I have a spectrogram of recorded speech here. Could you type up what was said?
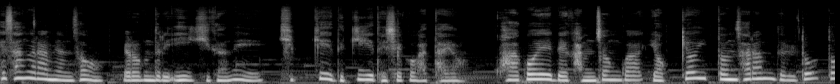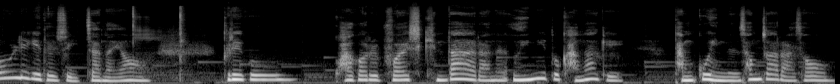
회상을 하면서 여러분들이 이 기간에 깊게 느끼게 되실 것 같아요. 과거의 내 감정과 엮여 있던 사람들도 떠올리게 될 수 있잖아요. 그리고 과거를 부활시킨다라는 의미도 강하게 담고 있는 성자라서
